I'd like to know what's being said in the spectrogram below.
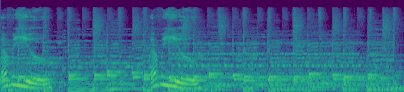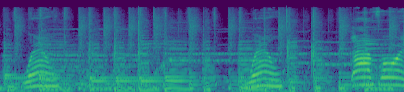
W. W. Wow. Wow. Cá voi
